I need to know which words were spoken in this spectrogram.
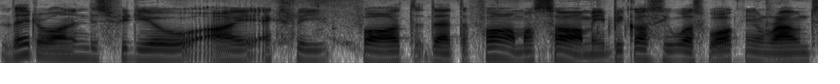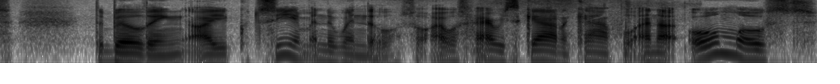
later on in this video, I actually thought that the farmer saw me because he was walking around the building. I could see him in the window, so I was very scared and careful, and I almost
